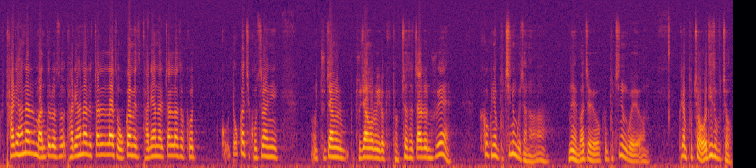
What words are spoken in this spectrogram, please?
그 다리 하나를 만들어서 다리 하나를 잘라서 옷감에서 다리 하나를 잘라서 그 똑같이 고스란히 어, 두 장을 두 장으로 이렇게 겹쳐서 자른 후에 그거 그냥 붙이는 거잖아. 네, 맞아요. 그거 붙이는 거예요. 그냥 붙여. 어디서 붙여?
